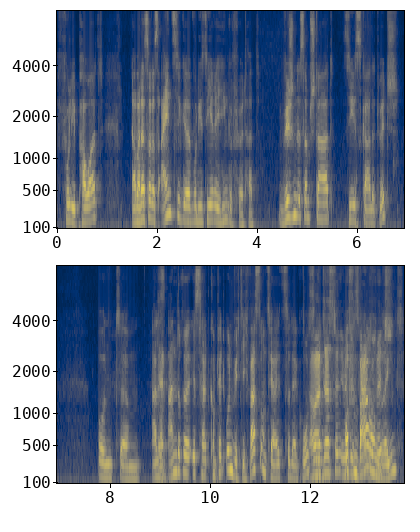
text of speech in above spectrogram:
fully powered. Aber das war das Einzige, wo die Serie hingeführt hat. Vision ist am Start, sie ist Scarlet Witch und ähm, alles ja. andere ist halt komplett unwichtig, was uns ja jetzt zu der großen Offenbarung bringt.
